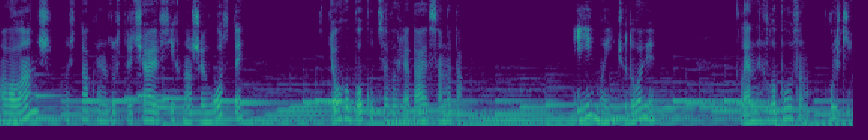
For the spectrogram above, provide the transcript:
Аваланж. Ось так він зустрічає всіх наших гостей. З цього боку це виглядає саме так. І мої чудові клени глобозом кульки.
